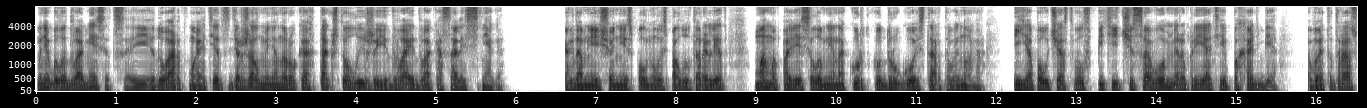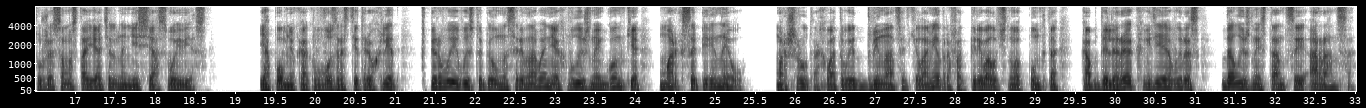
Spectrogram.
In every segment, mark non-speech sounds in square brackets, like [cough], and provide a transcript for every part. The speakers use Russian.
Мне было два месяца, и Эдуард, мой отец, держал меня на руках так, что лыжи едва-едва касались снега. Когда мне еще не исполнилось полутора лет, мама повесила мне на куртку другой стартовый номер, и я поучаствовал в пятичасовом мероприятии по ходьбе, в этот раз уже самостоятельно неся свой вес. Я помню, как в возрасте трех лет впервые выступил на соревнованиях в лыжной гонке Маркса Пиренеу. Маршрут охватывает 12 километров от перевалочного пункта Кап-дель-Рек, где я вырос, до лыжной станции Аранса.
